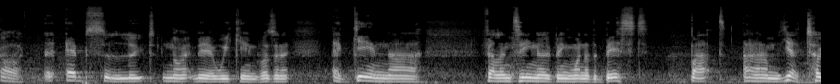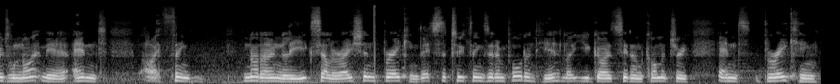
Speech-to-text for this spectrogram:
Oh, absolute nightmare weekend, wasn't it? Again, uh, Valentino being one of the best but um, yeah, total nightmare. And I think not only acceleration, braking, that's the two things that are important here, like you guys said on commentary. And braking,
